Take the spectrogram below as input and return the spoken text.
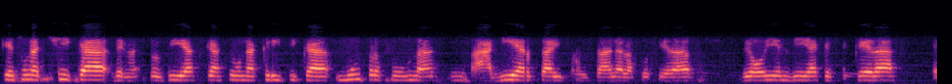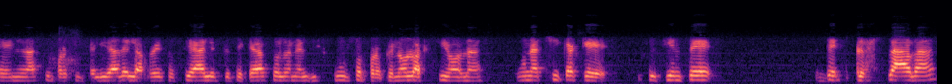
que es una chica de nuestros días que hace una crítica muy profunda, abierta y frontal a la sociedad de hoy en día que se queda en la superficialidad de las redes sociales, que se queda solo en el discurso, pero que no lo acciona. Una chica que se siente desplazada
